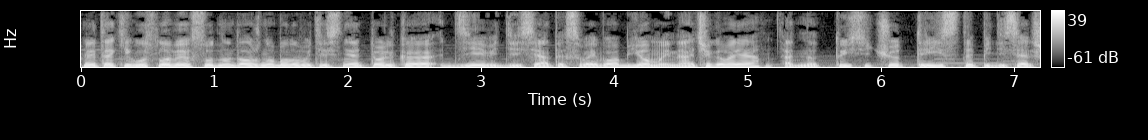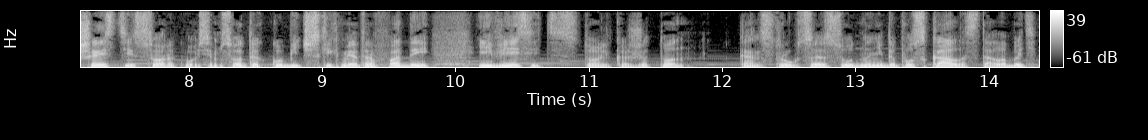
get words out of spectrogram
При таких условиях судно должно было вытеснять только 9 десятых своего объема, иначе говоря, 1356,48 кубических метров воды, и весить столько же тонн. Конструкция судна не допускала, стало быть,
